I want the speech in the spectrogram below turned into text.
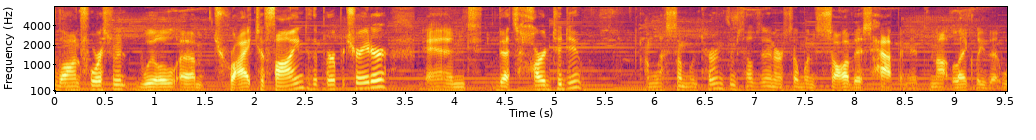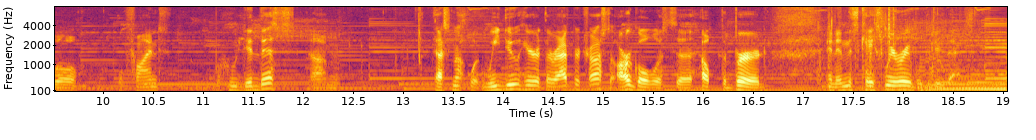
law enforcement will um, try to find the perpetrator, and that's hard to do unless someone turns themselves in or someone saw this happen. It's not likely that we'll, we'll find who did this. Um, that's not what we do here at the Raptor Trust. Our goal is to help the bird, and in this case, we were able to do that.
